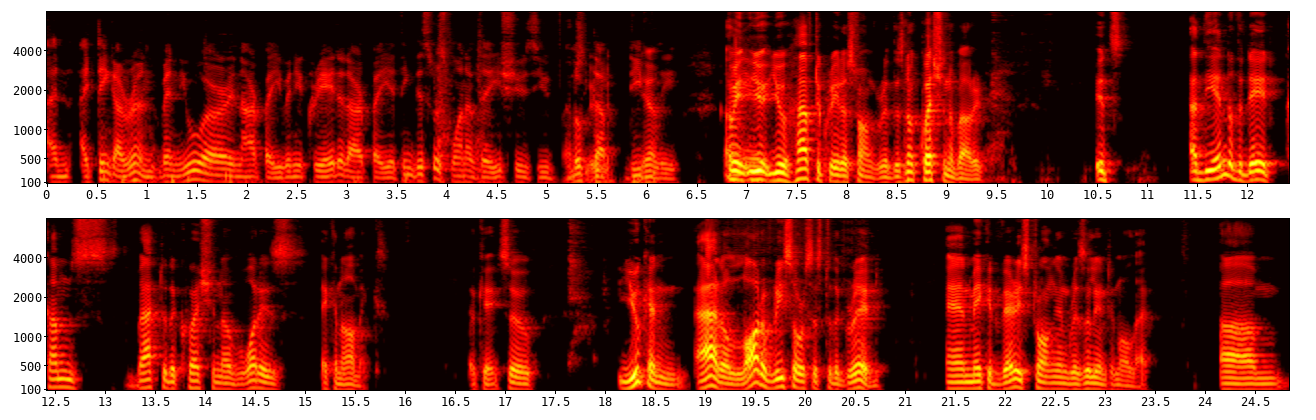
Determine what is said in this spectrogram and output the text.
and I think Arun, when you were in ARPA, when you created ARPA, I think this was one of the issues you looked Absolutely, up deeply. I mean, you, you have to create a strong grid. There's no question about it. It's at the end of the day, it comes back to the question of what is economics. Okay, so you can add a lot of resources to the grid and make it very strong and resilient and all that. Um,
